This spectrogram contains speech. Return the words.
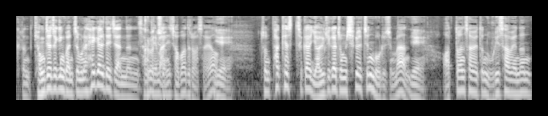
그런 경제적인 관점으로 해결되지 않는 상태에 그렇죠. 많이 접어들어서요. 예. 전 팟캐스트가 열기가 좀 식을진 모르지만 예. 어떤 사회든 우리 사회는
